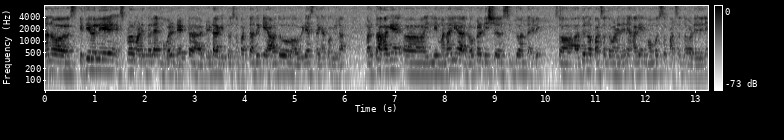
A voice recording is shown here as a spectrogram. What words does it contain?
ನಾನು ಸ್ಪಿತಿ ಎಕ್ಸ್ಪ್ಲೋರ್ ಎಕ್ಸ್ಪ್ಲೋರ್ ಮಾಡಿದ್ಮೇಲೆ ಮೊಬೈಲ್ ಡೆಟ್ ಡೆಡ್ ಆಗಿತ್ತು. ಸೊ ಬರ್ತಾ ಅದಕ್ಕೆ ಯಾವುದು ವಿಡಿಯೋಸ್ ತೆಗಿಯೋಕ್ಕೋಗಿಲ್ಲ ಬರ್ತಾ ಹಾಗೆ ಇಲ್ಲಿ ಮನಾಲಿಯ ಲೋಕಲ್ ಡಿಶ್ ಸಿದ್ದು ಅಂತ ಹೇಳಿ. ಸೊ ಅದನ್ನು ಪಾರ್ಸಲ್ ತೊಗೊಂಡಿದ್ದೀನಿ. ಹಾಗೆ ಮೊಮೋಸು ಪಾರ್ಸಲ್ ತೊಗೊಂಡಿದ್ದೀನಿ.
